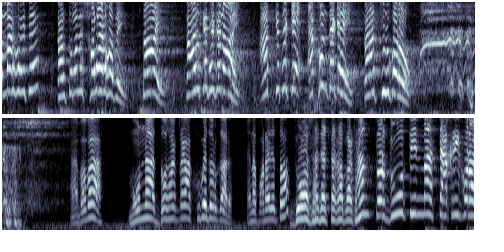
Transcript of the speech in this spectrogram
আমার হয়েছে কাল তোমাদের সবার হবে। তাই কালকে থেকে নয় আজকে থেকে এখন থেকেই কাজ শুরু করো। হ্যাঁ বাবা। মোর না দশ হাজার টাকা খুবই দরকার। না পাঠাই দিত দশ হাজার টাকা পাঠাম? তোর দু তিন মাস চাকরি করা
